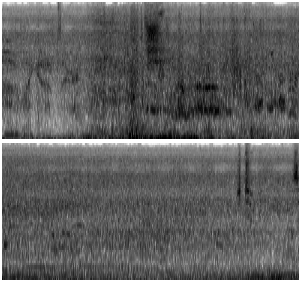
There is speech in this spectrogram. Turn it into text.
How do I get up there? There's too many of these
